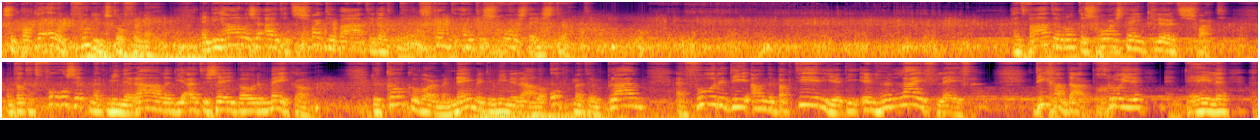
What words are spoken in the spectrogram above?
Ze pakken er ook voedingsstoffen mee. En die halen ze uit het zwarte water dat constant uit de schoorsteen stroomt. Het water rond de schoorsteen kleurt zwart, omdat het vol zit met mineralen die uit de zeebodem meekomen. De kokenwormen nemen de mineralen op met hun pluim en voeren die aan de bacteriën die in hun lijf leven. Die gaan daarop groeien en delen en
